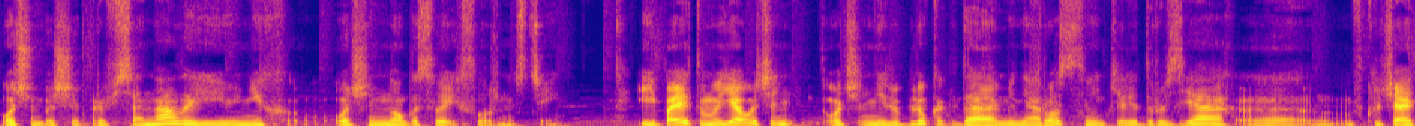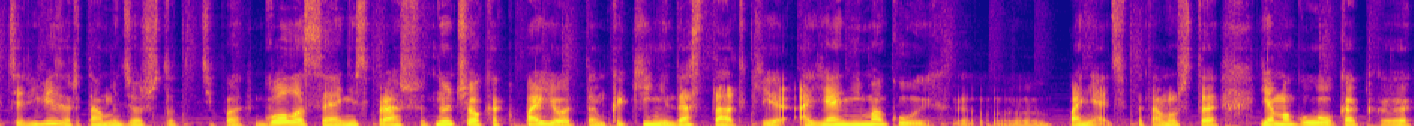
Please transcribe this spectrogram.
очень большие профессионалы, и у них очень много своих сложностей. И поэтому я очень, очень не люблю, когда меня родственники или друзья э, включают телевизор, там идет что-то типа голос, и они спрашивают, ну что, как поет, там, какие недостатки, а я не могу их э, понять, потому что я могу, как э,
